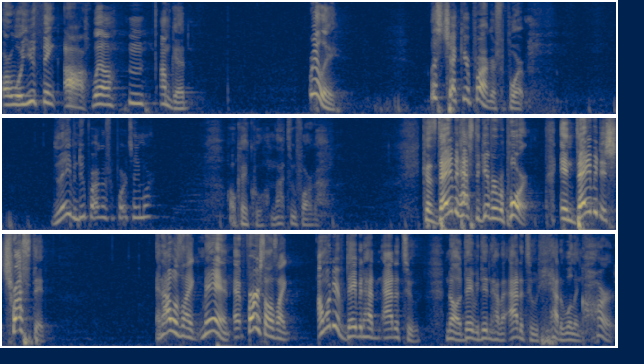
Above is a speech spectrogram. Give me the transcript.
Or will you think, ah, oh, well, hmm, I'm good? Really? Let's check your progress report. Do they even do progress reports anymore? Okay, cool. I'm not too far gone. Because David has to give a report, and David is trusted. And I was like, man, at first I was like, I wonder if David had an attitude. No, David didn't have an attitude, he had a willing heart.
